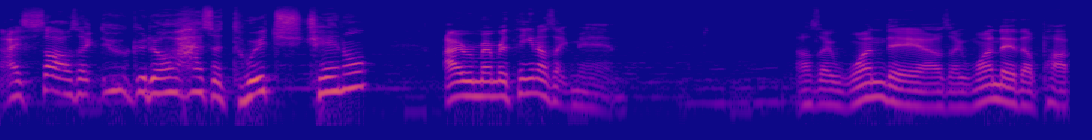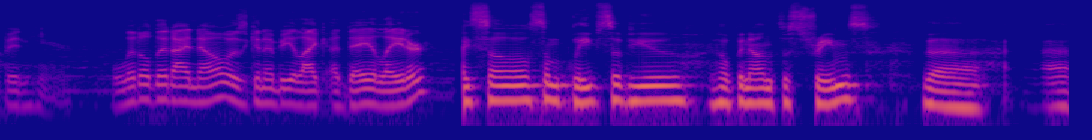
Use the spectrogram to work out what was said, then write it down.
I saw. I was like, dude, Godot has a Twitch channel. I remember thinking, I was like, man. I was like, one day. I was like, one day they'll pop in here. Little did I know it was gonna be like a day later. I saw some clips of you hopping onto streams. The uh,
